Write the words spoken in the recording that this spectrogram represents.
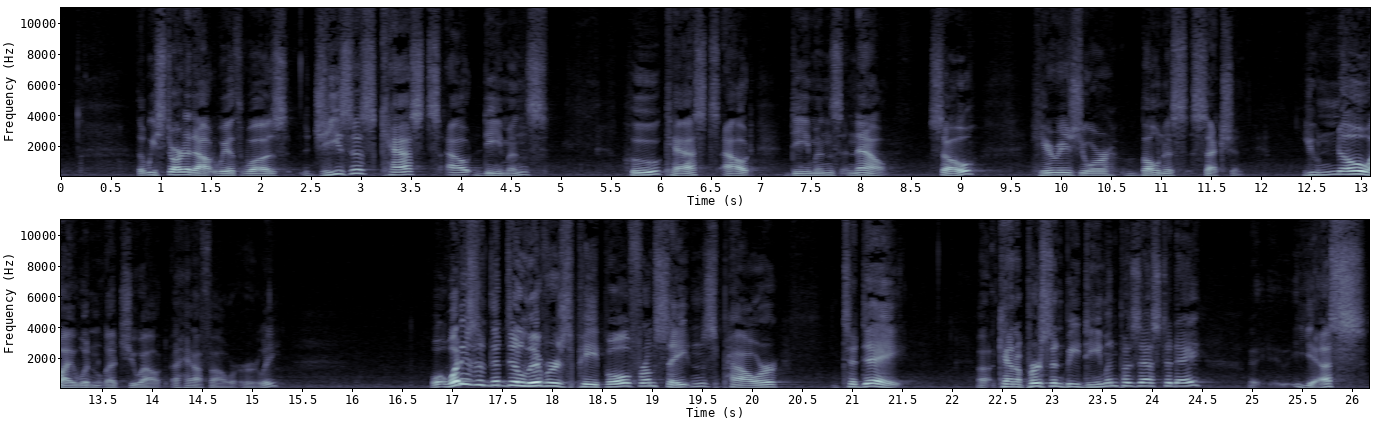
that we started out with was Jesus casts out demons. Who casts out demons now? So, here is your bonus section. You know I wouldn't let you out a half hour early. What is it that delivers people from Satan's power today? Uh, can a person be demon possessed today? Yes.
